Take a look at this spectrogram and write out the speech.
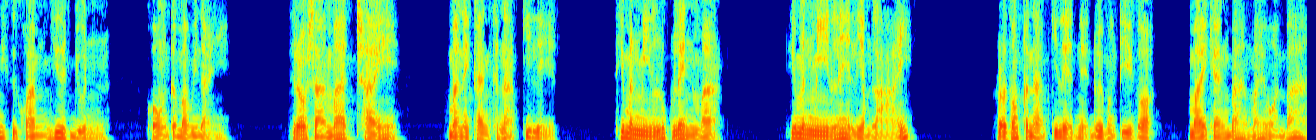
นี่คือความยืดหยุ่นของธรรมวินัย ที่เราสามารถใช้มาในการขนาบกิเลส ที่มันมีลูกเล่นมาก ที่มันมีเล่ห์เหลี่ยมหลาย เราต้องขนาบกิเลสเนี่ยด้วยบางทีก็ไม้แข็งบ้างไม้อ่อนบ้าง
